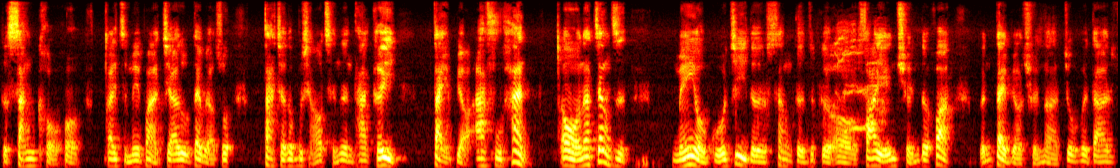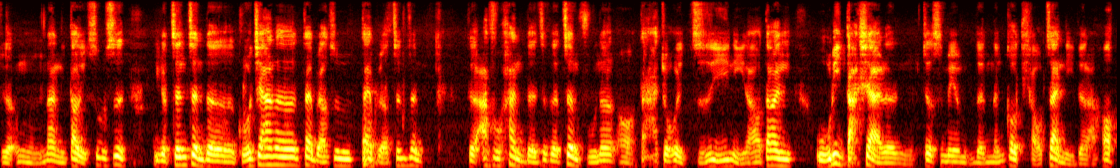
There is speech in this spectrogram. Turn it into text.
的伤口哦，他一直没有办法加入，代表说大家都不想要承认他可以代表阿富汗哦。那这样子没有国际的上的这个哦发言权的话，跟代表权呐，就会大家觉得嗯，那你到底是不是一个真正的国家呢？代表是代表真正。的阿富汗的这个政府呢，哦，大家就会质疑你，然后当然武力打下来了，就是没有人能够挑战你的，然后，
